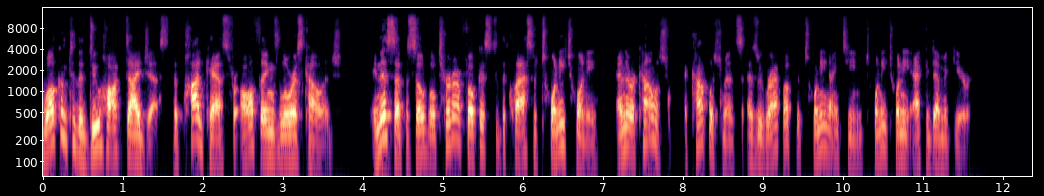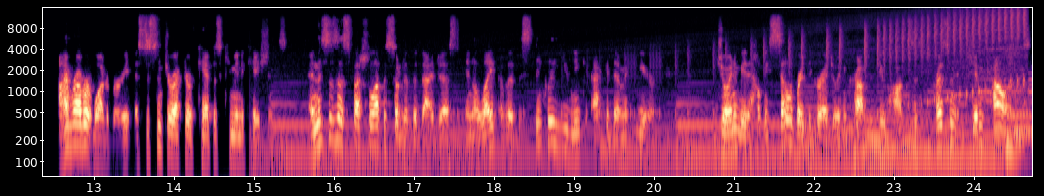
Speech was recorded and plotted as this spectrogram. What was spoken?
Welcome to the Duhawk Digest, the podcast for all things Loras College. In this episode, we'll turn our focus to the class of 2020 and their accomplishments as we wrap up the 2019 2020 academic year. I'm Robert Waterbury, Assistant Director of Campus Communications, and this is a special episode of the Digest in a light of a distinctly unique academic year. Joining me to help me celebrate the graduating crop of Duhawks is President Jim Collins,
